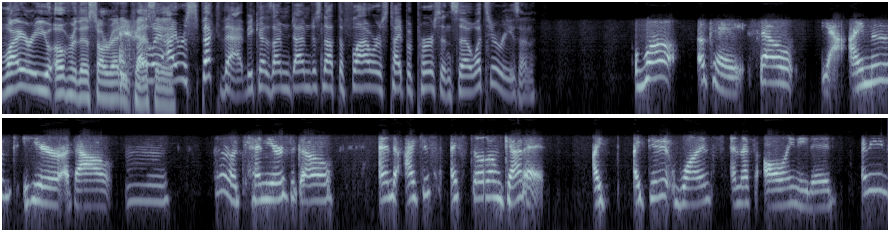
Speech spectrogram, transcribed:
Why are you over this already, Cassidy? By the way, I respect that because I'm I'm just not the flowers type of person. So, what's your reason? well, okay, so yeah, I moved here about mm, I don't know, ten years ago, and I just I still don't get it. I I did it once, and that's all I needed. I mean,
